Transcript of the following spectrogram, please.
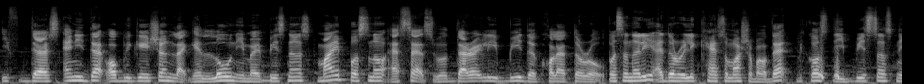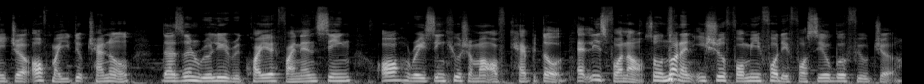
if there's any debt obligation like a loan in my business, my personal assets will directly be the collateral. Personally, I don't really care so much about that because the business nature of my YouTube channel doesn't really require financing or raising huge amount of capital, at least for now. So not an issue for me for the foreseeable future.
